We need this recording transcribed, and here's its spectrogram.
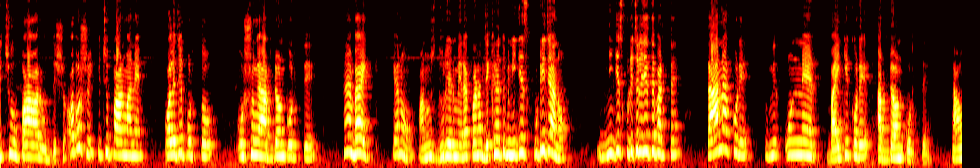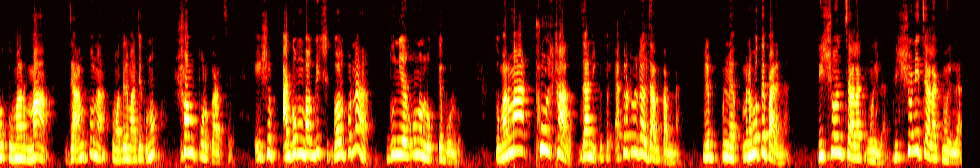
কিছু পাওয়ার উদ্দেশ্য। অবশ্যই কিছু পাওয়ার মানে কলেজে পড়তো, ওর সঙ্গে আপ ডাউন করতে। হ্যাঁ বাইক কেন? মানুষ দূরের মেয়েরা করে না। যেখানে তুমি নিজে স্কুটি জানো নিজে স্কুটি চলে যেতে পারতে। তা না করে তুমি অন্যের বাইকে করে আপ ডাউন করতে। তাও তোমার মা জানতো না তোমাদের মাঝে কোনো সম্পর্ক আছে। এইসব আগমবাগিস গল্প না দুনিয়ার অন্য লোককে বলল তোমার মা ঠুল ঠাল, জানি, কিন্তু এতটা ঠুল ঠাল জানতাম না। মানে- মানে- মানে হতে পারে না। ভীষণ চালাক মহিলা, ভীষণই চালাক মহিলা।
